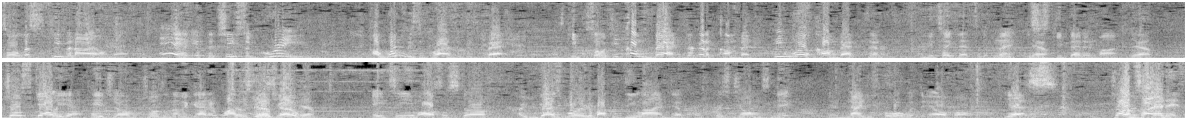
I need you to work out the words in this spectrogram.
So let's keep an eye on that. And if the Chiefs agree, I wouldn't be surprised if he's back. Let's keep so if he comes back, they're gonna come back. He will come back thinner. You can take that to the mm. bank. Let's Yeah. just keep that in mind. Yeah. Joe Scalliat. Hey Joe. Joe's another guy that watches. Joe's good. Joe. Yeah. A team, awesome stuff. Are you guys worried about the D line depth with Chris Jones, Nick, and 94 with the elbow? Yes. I'm Jarvis sorry. I didn't.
